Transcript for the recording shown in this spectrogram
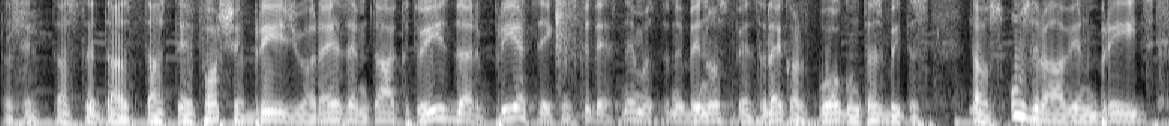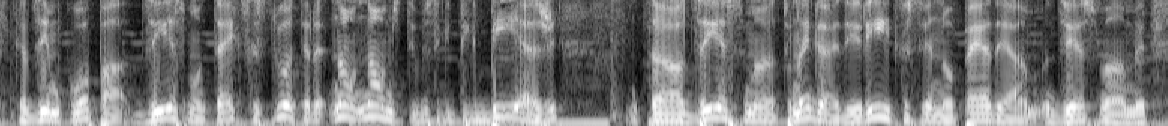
Tas ir tas, tas, tas tie foršie brīži, jo reizēm tā, ka tu izdari priecīgs, un skaties, nemaz tu nebija nospiedz rekordpogu, un tas bija tas tavs uzrāviena brīdis, kad dzim kopā dziesma un teksts, kas ļoti nav, nav mums tik, tik bieži. Tā dziesma, tu negaidīji rīt, kas viena no pēdējām dziesmām ir.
